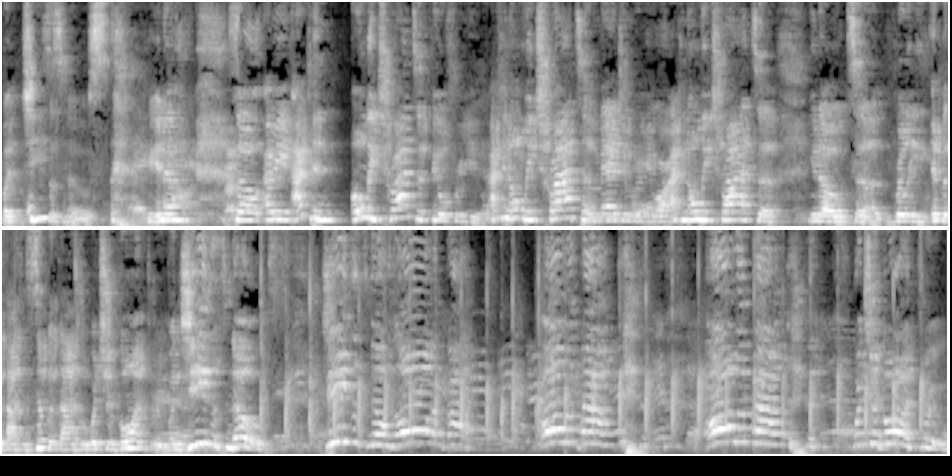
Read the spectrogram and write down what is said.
but Jesus knows, you know? So, I mean, I can only try to feel for you. I can only try to imagine where you are. I can only try to, you know, to really empathize and sympathize with what you're going through. But Jesus knows. Jesus knows all about, all about, all about what you're going through.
